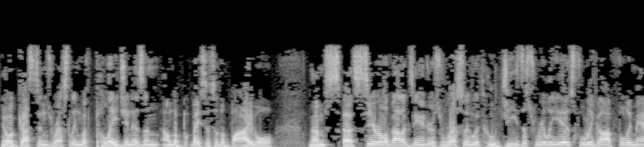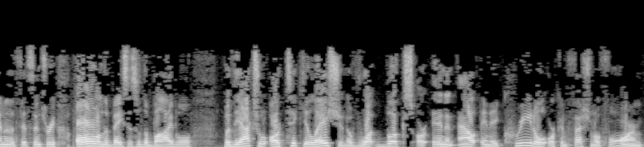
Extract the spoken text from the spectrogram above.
You know, Augustine's wrestling with Pelagianism on the basis of the Bible. Um, uh, Cyril of Alexandria is wrestling with who Jesus really is, fully God, fully man in the fifth century, all on the basis of the Bible. But the actual articulation of what books are in and out in a creedal or confessional form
